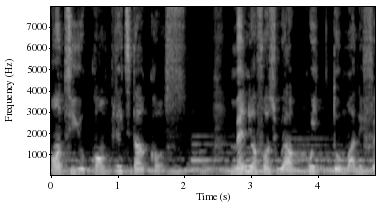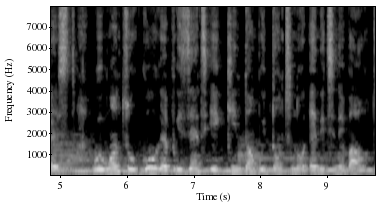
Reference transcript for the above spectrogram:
until you complete that course. Many of us we are quick to manifest. We want to go represent a kingdom we don't know anything about.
